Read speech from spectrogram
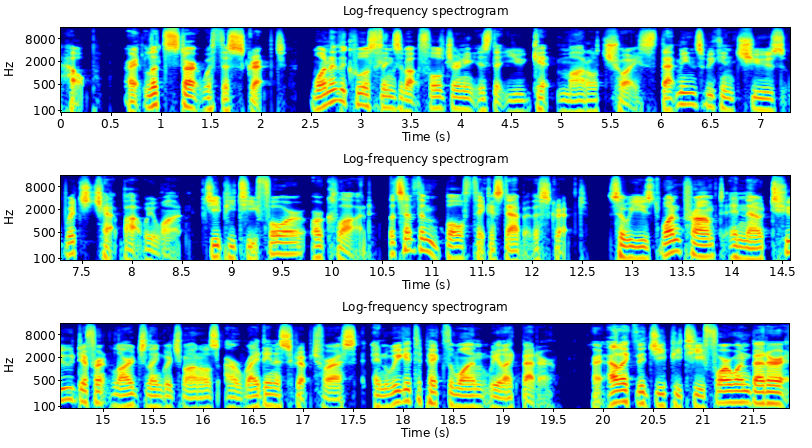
help. All right, let's start with the script. One of the coolest things about Full Journey is that you get model choice. That means we can choose which chatbot we want, GPT-4 or Claude. Let's have them both take a stab at the script. So we used one prompt and now two different large language models are writing a script for us and we get to pick the one we like better. All right, I like the GPT-4 one better.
